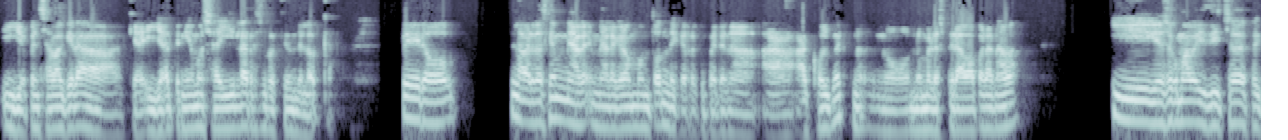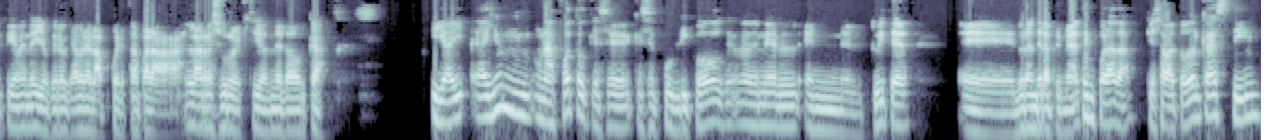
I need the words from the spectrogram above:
yo pensaba que era que ya teníamos ahí la resurrección de Lorca. Pero la verdad es que me, alegra un montón de que recuperen a, a, Colbert, no, no, me lo esperaba para nada. Y eso, como habéis dicho, efectivamente yo creo que abre la puerta para la resurrección de la orca. Y hay, hay una foto que se, que se publicó en el, en el Twitter eh, durante la primera temporada, que estaba todo el casting,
